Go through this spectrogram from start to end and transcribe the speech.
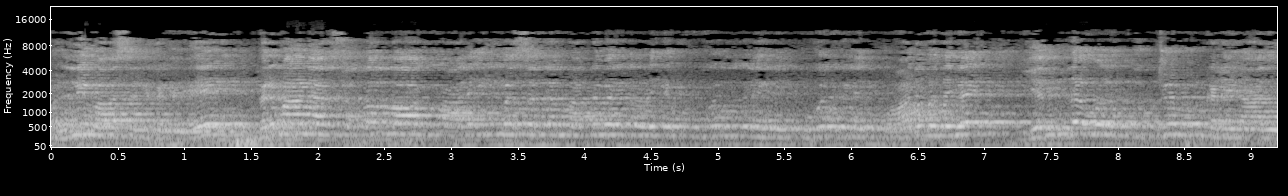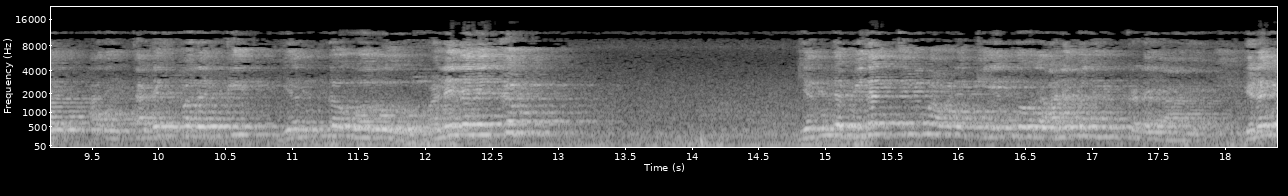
பள்ளிவாசல்களிலே பெருமானார் சொல்லமாக அலைவ செல்லம் மன்னவர்களுடைய புகழ்களை புகழ்களை பாடுவதிலே எந்த ஒரு குற்றமும் கிடையாது. அதை தடுப்பதற்கு எந்த ஒரு மனிதனுக்கும் எந்த விதத்திலும் அவனுக்கு எந்த ஒரு அனுமதியும் கிடையாது. எனவே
